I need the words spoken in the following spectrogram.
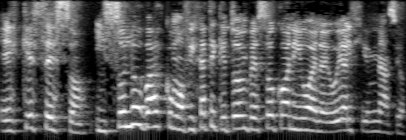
Es que es eso. Y solo vas como, fíjate que todo empezó con, y bueno, y voy al gimnasio.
